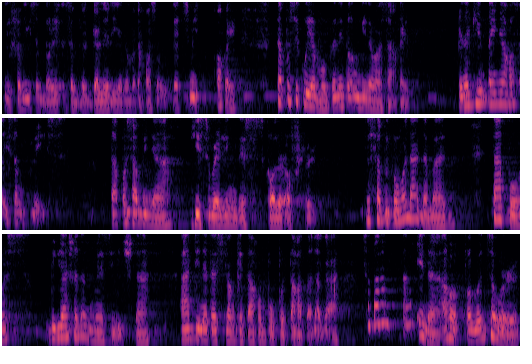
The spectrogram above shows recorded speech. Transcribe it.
usually sa, sa galeria naman ako. So, let's meet. Okay. Tapos si kuya mo, ganito ang ginawa sa akin. Pinaghintay niya ako sa isang place. Tapos sabi niya, he's wearing this color of shirt. Tapos sabi ko, wala naman. Tapos, bigla siya nag-message na, ah, tinetest lang kita kung pupunta ka talaga. So parang, ang ina, ako, pagod sa work.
